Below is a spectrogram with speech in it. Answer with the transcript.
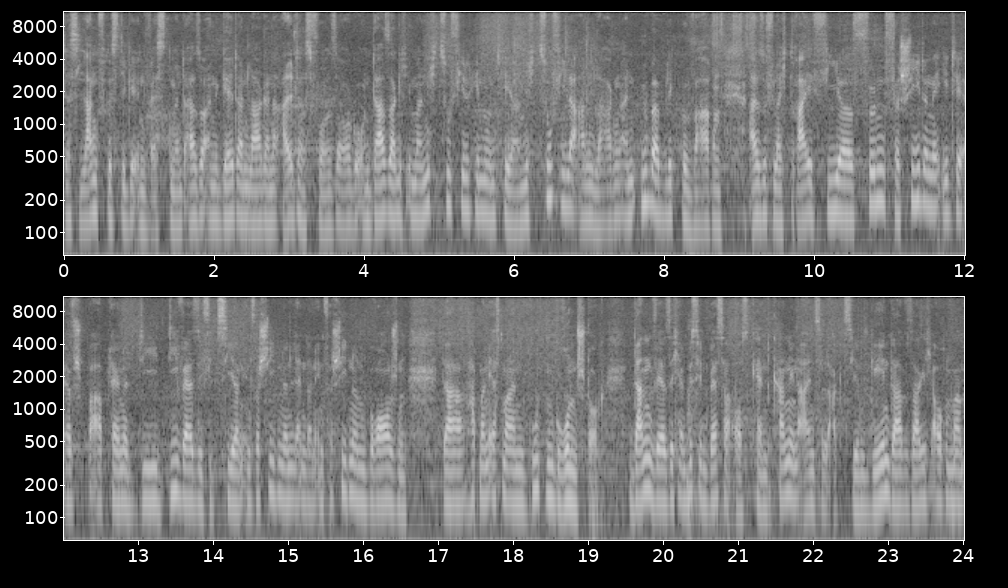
das langfristige Investment, also eine Geldanlage, eine Altersvorsorge. Und da sage ich immer nicht zu viel hin und her, nicht zu viele Anlagen, einen Überblick bewahren. Also vielleicht drei, vier, fünf verschiedene ETF-Sparpläne, die diversifizieren in verschiedenen Ländern, in verschiedenen Branchen. Da hat man erstmal einen guten Grundstock. Dann, wer sich ein bisschen besser auskennt, kann in Einzelaktien gehen. Da sage ich auch immer,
